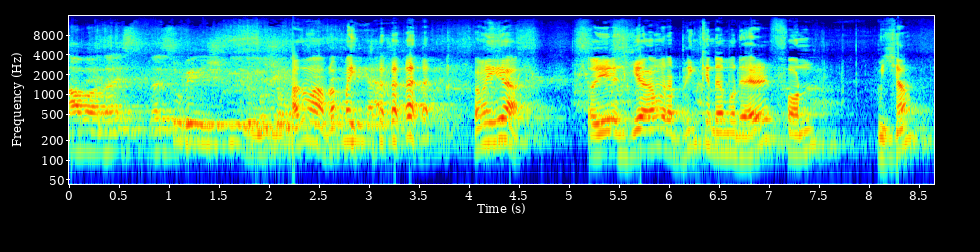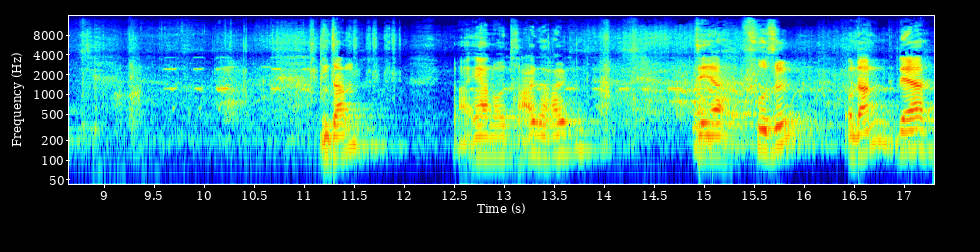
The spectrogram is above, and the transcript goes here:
Aber da ist, da ist zu wenig Spiel. Du musst schon Warte mal, bleib mal hier. Bleib mal hier. So, hier. Hier haben wir das blinkende Modell von Micha. Und dann, ja, eher neutral gehalten, der Fussel. Und dann der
